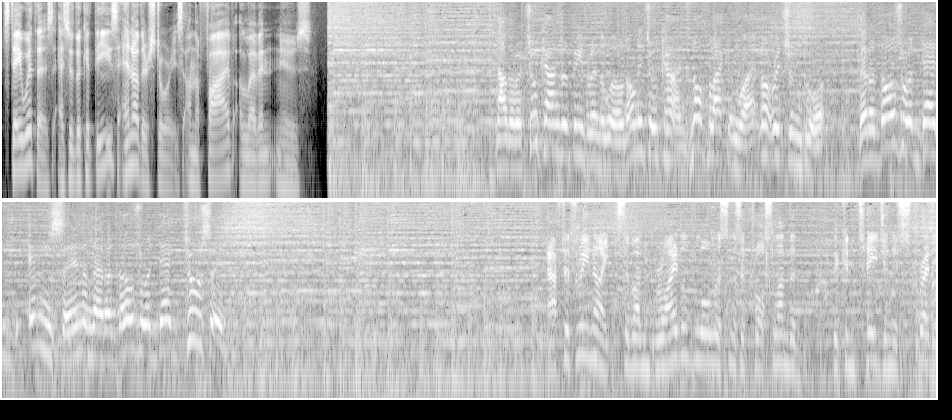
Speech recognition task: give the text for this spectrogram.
Stay with us as we look at these and other stories on the 511 News. Now, there are two kinds of people in the world, only two kinds, not black and white, not rich and poor. There are those who are dead in sin, and there are those who are dead to sin. After three nights of unbridled lawlessness across London, the contagion is spreading.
